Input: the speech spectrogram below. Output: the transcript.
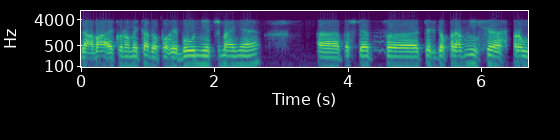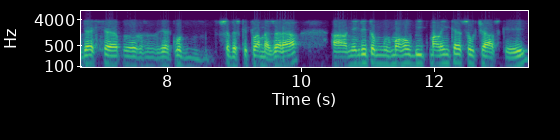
dává ekonomika do pohybu, nicméně eh, prostě v těch dopravních eh, proudech eh, jako se vyskytla mezera a někdy to mohou být malinké součástky,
